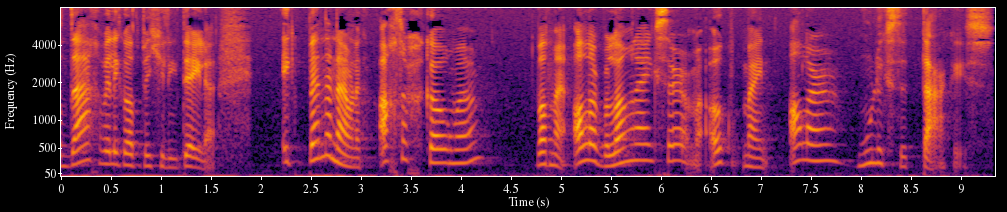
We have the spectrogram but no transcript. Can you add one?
Vandaag wil ik wat met jullie delen. Ik ben er namelijk achter gekomen wat mijn allerbelangrijkste, maar ook mijn allermoeilijkste taak is.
